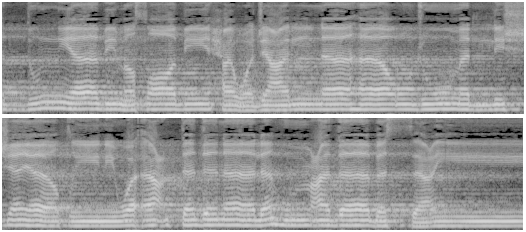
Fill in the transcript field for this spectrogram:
الدنيا بمصابيح وجعلناها رجوما للشياطين وأعتدنا لهم عذاب السعير.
